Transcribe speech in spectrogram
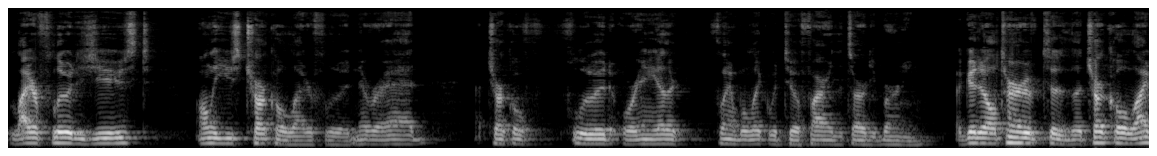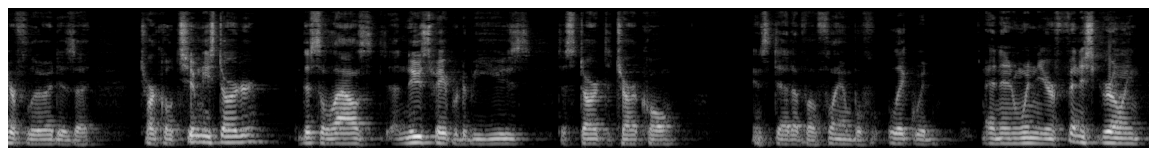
lighter fluid is used, only use charcoal lighter fluid. Never add charcoal fluid or any other flammable liquid to a fire that's already burning. A good alternative to the charcoal lighter fluid is a charcoal chimney starter. This allows a newspaper to be used to start the charcoal instead of a flammable liquid. And then when you're finished grilling,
